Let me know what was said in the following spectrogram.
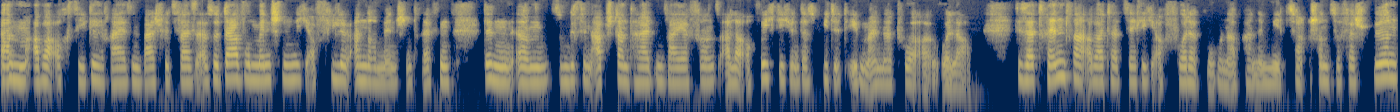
ähm, aber auch Segelreisen beispielsweise. Also da, wo Menschen nicht auf viele andere Menschen treffen. Denn ähm, so ein bisschen Abstand halten war ja für uns alle auch wichtig und das bietet eben ein Natururlaub. Dieser Trend war aber tatsächlich auch vor der Corona-Pandemie schon zu verspüren,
